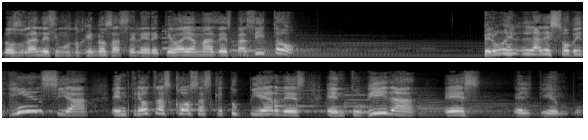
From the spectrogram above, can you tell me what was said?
los grandes decimos, no, que no se acelere, que vaya más despacito. Pero la desobediencia, entre otras cosas que tú pierdes en tu vida, es el tiempo.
